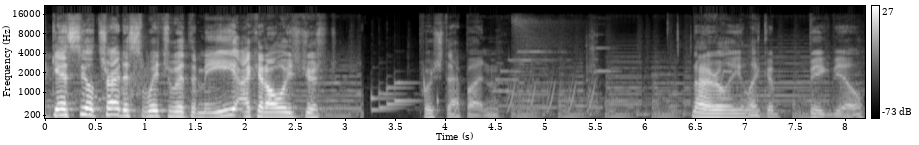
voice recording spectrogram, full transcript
guess he'll try to switch with me. I could always just push that button. Not really, like, a big deal.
